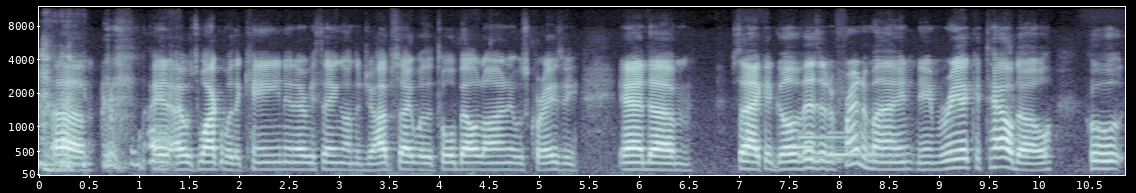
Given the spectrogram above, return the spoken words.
Um, I, I was walking with a cane and everything on the job site with a tool belt on. It was crazy, and um, so I could go visit a friend of mine named Ria Cataldo, who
